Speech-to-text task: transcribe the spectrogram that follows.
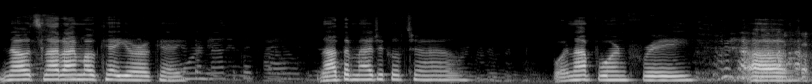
No, it's not I'm okay, you're okay. The not the magical child. Born, not born free. Um,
